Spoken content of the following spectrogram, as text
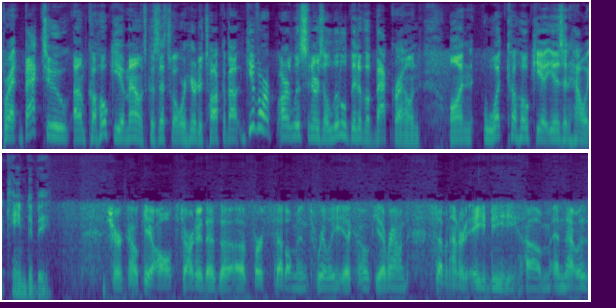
Brett, back to um, Cahokia Mounds because that's what we're here to talk about. Give our, our listeners a little bit of a background on what Cahokia is and how it came to be. Sure. Cahokia all started as a, a first settlement, really, at Cahokia around 700 AD, um, and that was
